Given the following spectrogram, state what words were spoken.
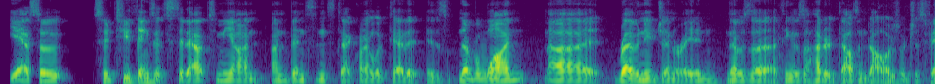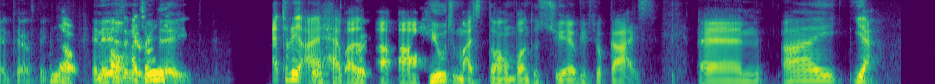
Yeah, so so two things that stood out to me on on Vincent's deck when I looked at it is number one, uh, revenue generated. That was uh, I think it was a hundred thousand dollars, which is fantastic, no and it Oh, isn't every actually- day. Actually, I have a, a, a huge milestone want to share with you guys. And I, yeah,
